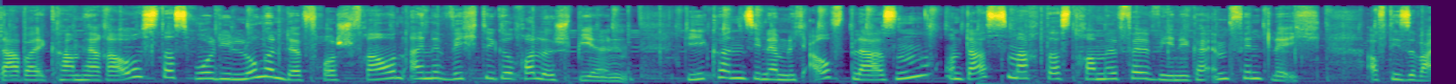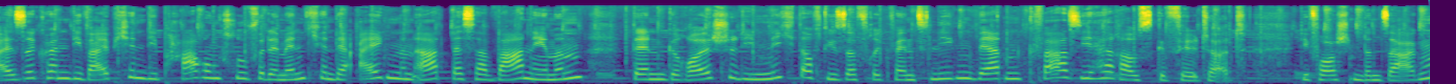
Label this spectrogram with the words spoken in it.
Dabei kam heraus, dass wohl die Lungen der Froschfrauen eine wichtige Rolle spielen. Die können sie nämlich aufblasen und das macht das Trommelfell weniger empfindlich. Auf diese Weise können die Weibchen die Paarungsrufe der Männchen der eigenen Art besser wahrnehmen, denn Geräusche, die nicht auf dieser Frequenz liegen, werden quasi herausgefiltert. Die Forschenden sagen,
